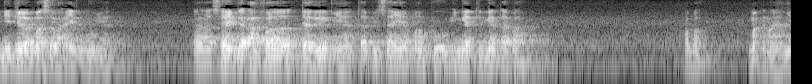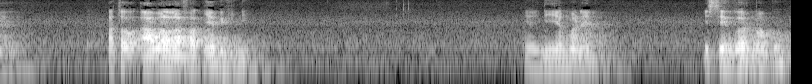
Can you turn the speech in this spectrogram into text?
Ini dalam masalah ilmu ya. Nah, saya nggak hafal dalilnya, tapi saya mampu ingat-ingat apa? Apa? Maknanya. Atau awal lafadznya begini. Ya, ini yang mana ini? Istighfar mampu?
